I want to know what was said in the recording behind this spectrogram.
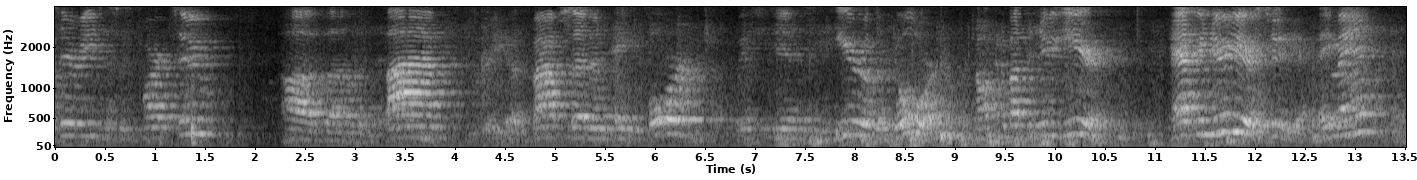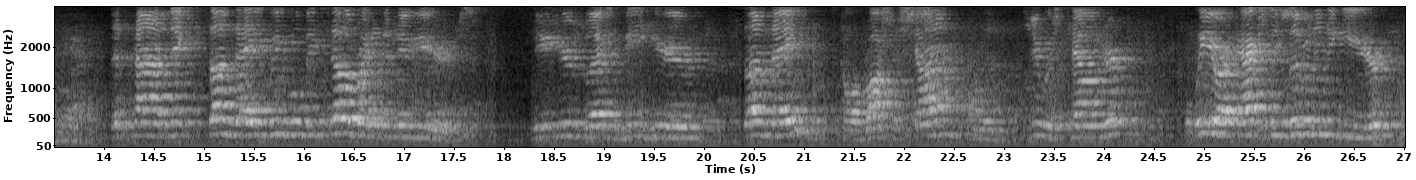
Series. This is part 2 of uh, 5, 3, uh, 5, 7, 8, 4, which is the year of the door. We're talking about the new year. Happy New Year's to you. Amen? This time next Sunday, we will be celebrating the New Year's. New Year's will actually be here Sunday. It's called Rosh Hashanah on the Jewish calendar. We are actually living in the year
